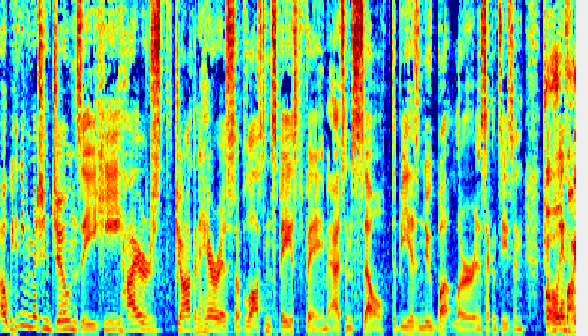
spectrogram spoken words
Oh, we didn't even mention Jonesy. He hires Jonathan Harris of Lost in Space fame as himself to be his new butler in the second season. Oh my-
